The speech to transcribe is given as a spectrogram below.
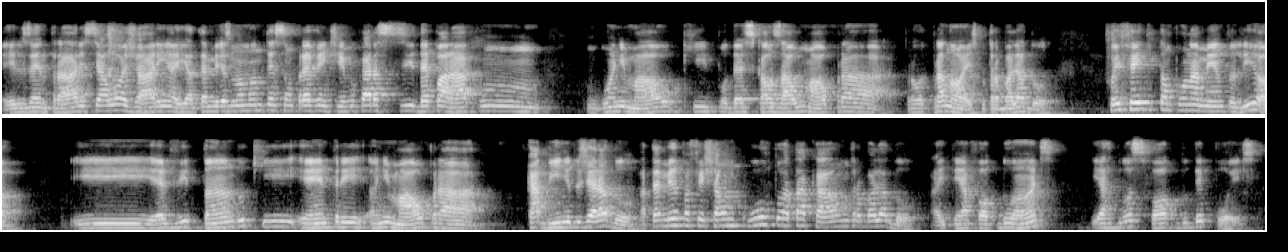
Eles entrarem e se alojarem aí, até mesmo a manutenção preventiva, o cara se deparar com, algum animal que pudesse causar um mal para nós, para o trabalhador. Foi feito tamponamento ali, ó, e evitando que entre animal para cabine do gerador, até mesmo para fechar um curto ou atacar um trabalhador. Aí tem a foto do antes e as duas fotos do depois.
